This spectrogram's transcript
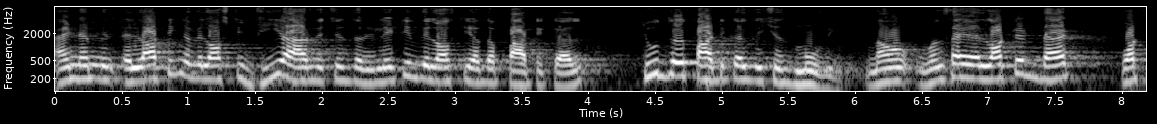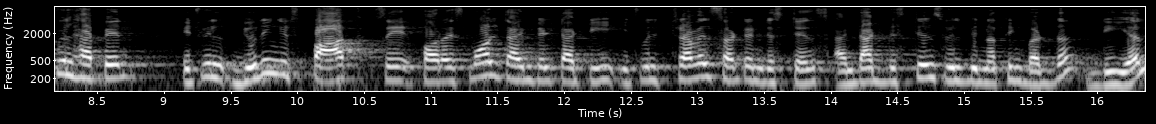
and I am allotting a velocity Vr which is the relative velocity of the particle to the particle which is moving. Now, once I allotted that what will happen it will during its path say for a small time delta t it will travel certain distance and that distance will be nothing but the dl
